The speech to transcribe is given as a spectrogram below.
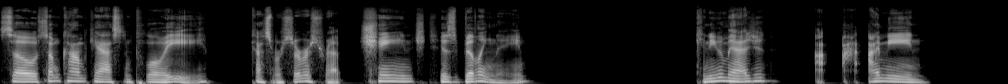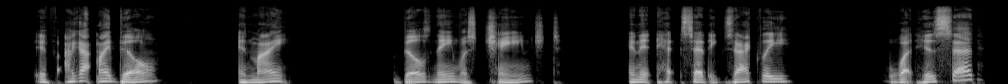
So some Comcast employee, customer service rep, changed his billing name. Can you imagine? I, I mean, if I got my bill and my bill's name was changed and it said exactly what his said,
